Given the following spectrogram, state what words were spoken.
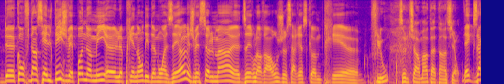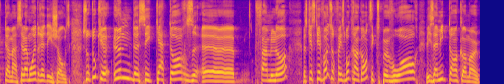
de confidentialité, je vais pas nommer euh, le prénom des demoiselles. Je vais seulement euh, dire leur âge. Ça reste comme très euh, flou. C'est une charmante attention. Exactement, c'est la moindre des choses. Surtout qu'une de ces 14 euh, femmes-là, parce que ce qui est le fun sur Facebook Rencontre, c'est que tu peux voir les amis que tu as en commun.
